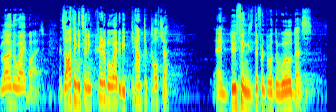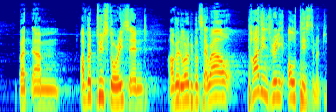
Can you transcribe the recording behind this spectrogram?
blown away by it. And so I think it's an incredible way to be counterculture and do things different to what the world does. But um, I've got two stories, and I've heard a lot of people say, well, tithing is really Old Testament.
